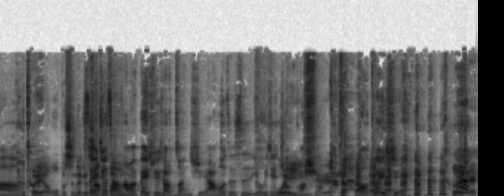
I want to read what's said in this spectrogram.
嗯，对啊，我不是那个所以就常常会。被学校转学啊，或者是有一些状况这样。学，哦，退学，对，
